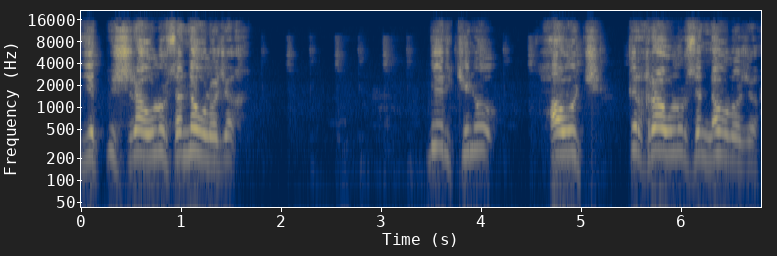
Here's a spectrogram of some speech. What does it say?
70 lira olursa ne olacak? Bir kilo havuç 40 lira olursa ne olacak?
